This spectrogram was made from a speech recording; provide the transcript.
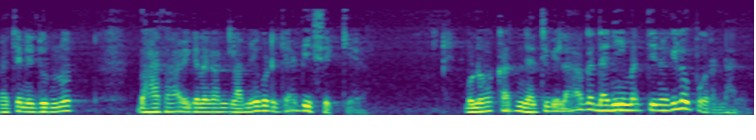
රචනෙ දුන්නොත් භාෂාව ඉගෙන ගන්න ළමයෙකුට කියයි පිස්සෙක් කියලා. මොනවාක්වත් නැති වෙලාවක දැනීමක් තියෙනවා කියලා ඔප්පු කරන්න හදනවා.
